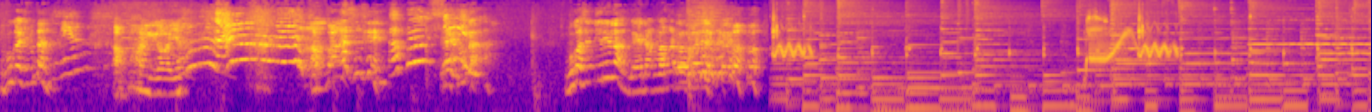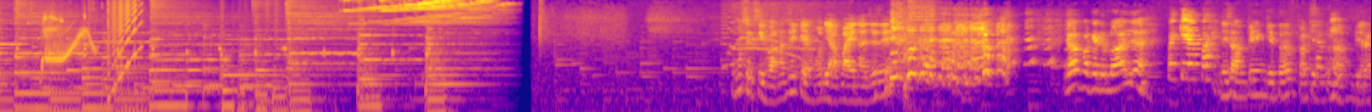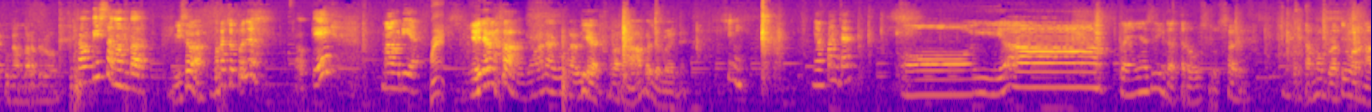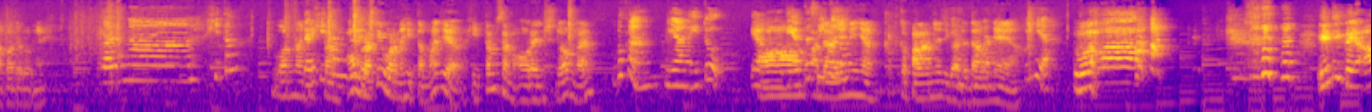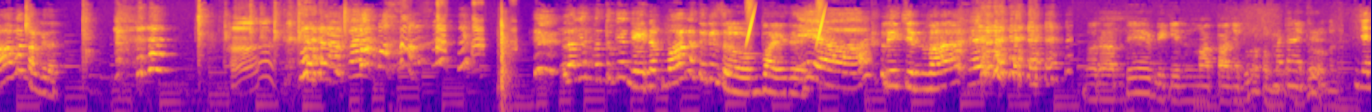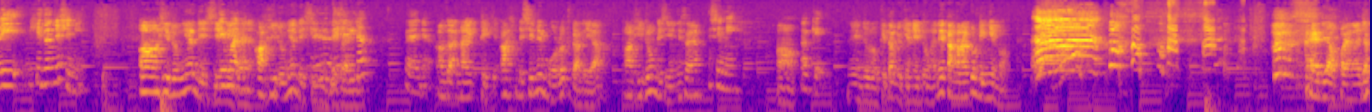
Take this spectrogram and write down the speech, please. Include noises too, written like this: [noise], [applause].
Buka cepetan. Ya. Apa enggak ya? Apa sih? Apa sih? Eh, buka. Buka sendiri lah, nggak enak banget rasanya. Kamu seksi banget sih, kayak mau diapain aja sih. [laughs] Gak pakai dulu aja Pakai apa? di samping gitu, pakai dulu. biar aku gambar dulu. Kamu bisa gambar? Bisa lah, mana contohnya? Oke. Mau dia? Ya iyalah, gimana aku nggak lihat warna apa coba ini? Sini. Gampang kan? Oh iya, kayaknya sih nggak terlalu susah ya. Pertama berarti warna apa dulu nih? Warna hitam? Warna Dari hitam. hitam Oh dulu. berarti warna hitam aja ya? Hitam sama orange doang kan? Bukan. Yang itu. Yang oh di atas ada itu. ininya, kepalanya juga ada daunnya ya. Iya. Wah, Wah. [laughs] ini kayak apa tau gitu? Lagi [laughs] bentuknya gak enak banget ini sumpah ini. Iya. Licin banget. Berarti bikin matanya dulu atau Matanya dulu. Jadi hidungnya sini. Ah, hidungnya di sini Di mana? kayaknya. Ah, hidungnya di sini di sini kayaknya. kan? Kayaknya. Agak naik dikit. Ah, di sini mulut kali ya. Ah, hidung di sini saya. Sini. Ah, Oke. ini dulu kita bikin hidung. Ini tangan aku dingin loh. Ah! [laughs] Kayak diapain aja.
